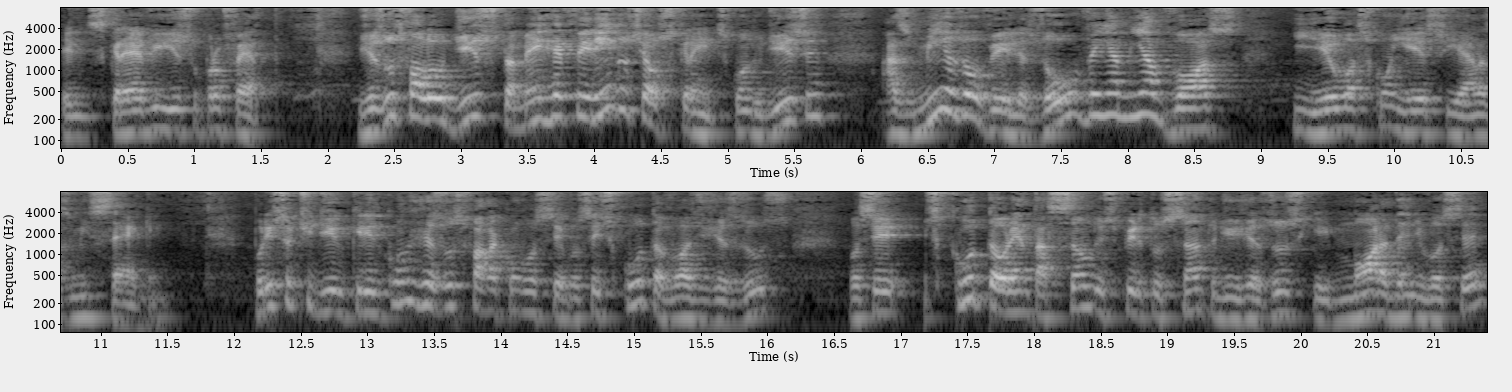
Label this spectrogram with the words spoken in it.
ele descreve isso o profeta. Jesus falou disso também referindo-se aos crentes, quando disse: As minhas ovelhas ouvem a minha voz e eu as conheço e elas me seguem. Por isso eu te digo, querido, quando Jesus fala com você, você escuta a voz de Jesus, você escuta a orientação do Espírito Santo de Jesus que mora dentro de você.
